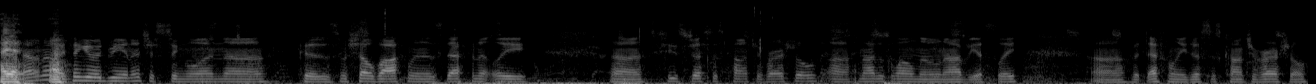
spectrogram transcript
I, I don't know. I think it would be an interesting one because Michele Bachmann is definitely uh, she's just as controversial, uh, not as well known, obviously, uh, but definitely just as controversial.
